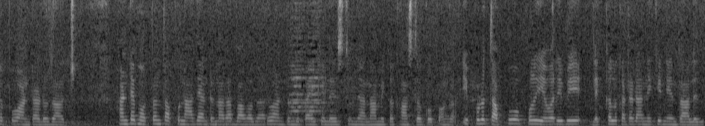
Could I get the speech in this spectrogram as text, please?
చెప్పు అంటాడు రాజ్. అంటే మొత్తం తప్పు నాదే అంటున్నారా బావగారు? అంటుంది పైకి లేస్తుంది అనామిక కాస్త కోపంగా. ఇప్పుడు తప్పు ఒప్పులు ఎవరివి? లెక్కలు కట్టడానికి నేను రాలేదు.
